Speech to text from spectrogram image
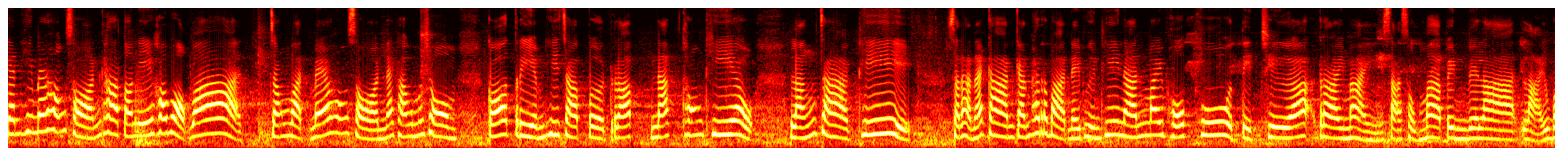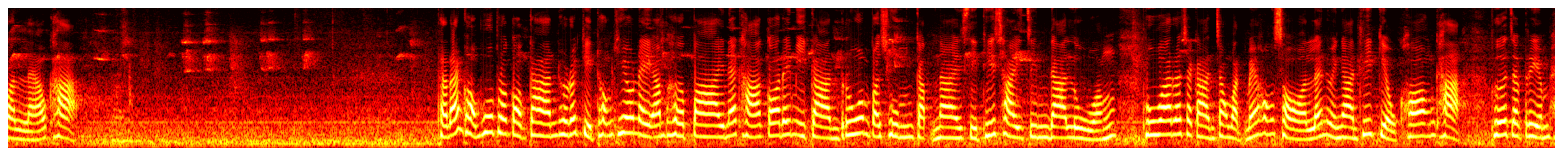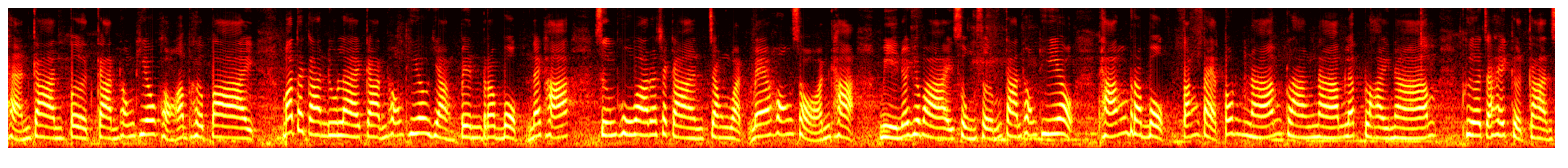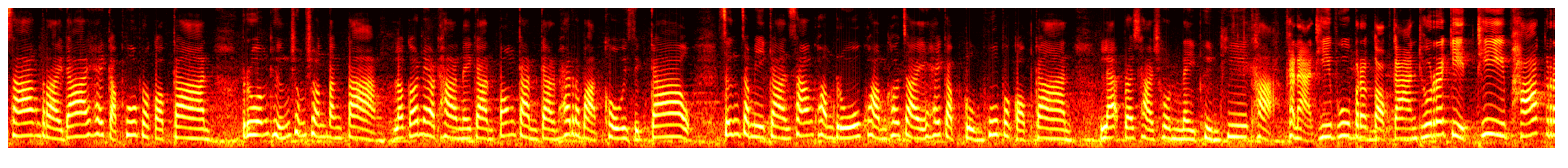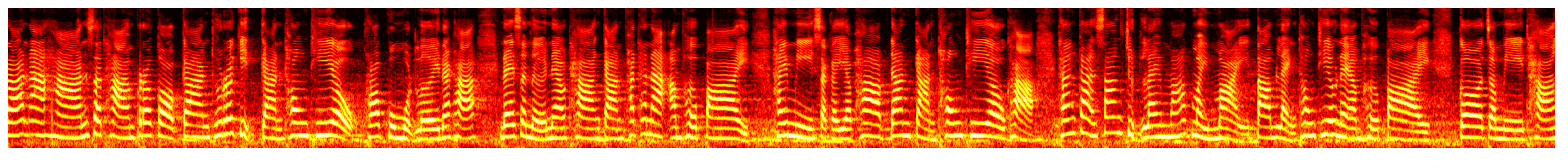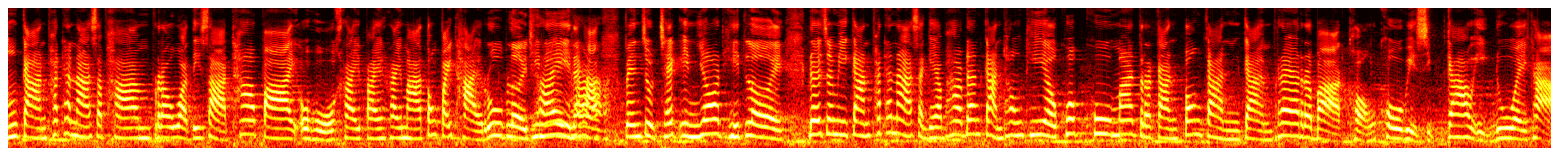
กันที่แม่ห้องสอนค่ะ ตอนนี้เขาบอกว่าจังหวัดแม่ห้องสอนนะคะคุณผู้ชม ก็เตรียมที่จะเปิดรับนักท่องเที่ยว หลังจากที่สถานการณ์การแพร่ระบาดในพื้นที่นั้นไม่พบผู้ติดเชื้อรายใหม่ สะสมมาเป็นเวลาหลายวันแล้วค่ะ ทางด้านของผู้ประกอบการธุรกิจท่องเที่ยวในอำเภอปายนะคะ ก็ได้มีการร่วมประชุมกับนายสิทธิชัยจินดาหลวง ผู้ว่าราชการจังหวัดแม่ฮ่องสอน และหน่วยงานที่เกี่ยวข้องค่ะเพื่อจะเตรียมแผนการเปิดการท่องเที่ยวของอำเภอปาย มาตรการดูแลการท่องเที่ยวอย่างเป็นระบบนะคะ ซึ่งผู้ว่าราชการจังหวัดแม่ฮ่องสอนค่ะ มีนโยบายส่งเสริมการท่องเที่ยว ทั้งระบบตั้งแต่ต้นน้ำกลางน้ำและปลายน้ำเพื่อจะให้เกิดการสร้างรายได้ให้กับผู้ประกอบการ รวมถึงชุมชนต่างๆ แล้วก็แนวทางในการป้องกันการแพร่ระบาดโควิด -19 ซึ่งจะมีการสร้างความรู้ความเข้าใจให้กับกลุ่มผู้ประกอบการ และประชาชนในพื้นที่ค่ะ ขณะที่ผู้ประกอบการธุรกิจที่พักร้านอาหาร สถานประกอบการธุรกิจการท่องเที่ยว ครอบคลุมหมดเลยนะคะ ได้เสนอแนวทางการพัฒนาอำเภอปาย ให้มีศักยภาพด้านการท่องเที่ยวค่ะ ทั้งการสร้างจุดแลนด์มาร์คใหม่ๆ ตามแหล่งท่องเที่ยวในอำเภอปาย ก็จะมีทั้งการพัฒนาสะพานประวัติศาสตร์ท่าปาย โอ้โห ใครไปใครมาต้องไปถ่ายรูปเลยที่นี่ใช่ค่ะนะคะ เป็นจุดเช็คอินยอดฮิตเลย โดยจะมีการพัฒนาศักยภาพด้านการท่องเที่ยวควบคู่มาตรการป้องกันการแพร่ระบาดของโควิด -19 อีกด้วยค่ะ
